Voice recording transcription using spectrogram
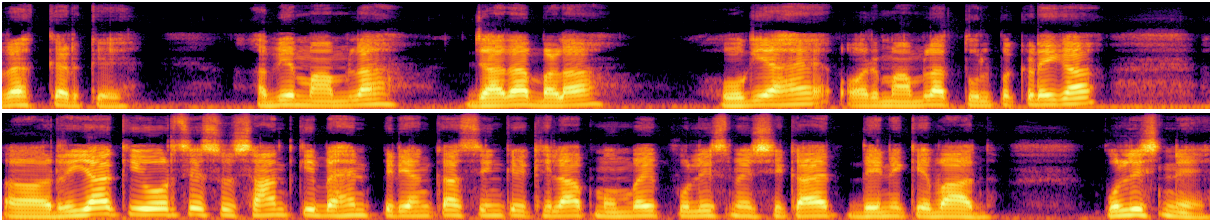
रख करके अब ये मामला ज़्यादा बड़ा हो गया है और मामला तुल पकड़ेगा। रिया की ओर से सुशांत की बहन प्रियंका सिंह के खिलाफ मुंबई पुलिस में शिकायत देने के बाद पुलिस ने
